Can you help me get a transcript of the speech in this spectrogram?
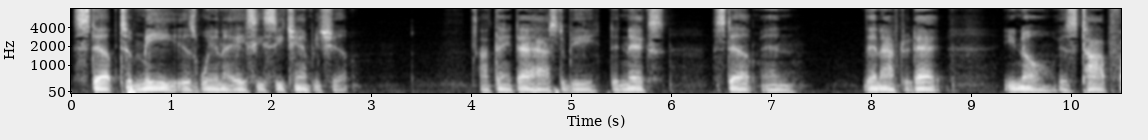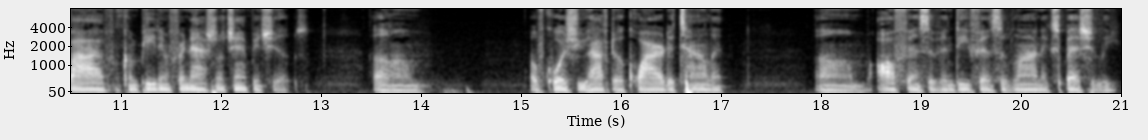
step to me is win an ACC championship. I think that has to be the next step. And then after that, you know, it's top five competing for national championships. Um, of course, you have to acquire the talent, um, offensive and defensive line, especially.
